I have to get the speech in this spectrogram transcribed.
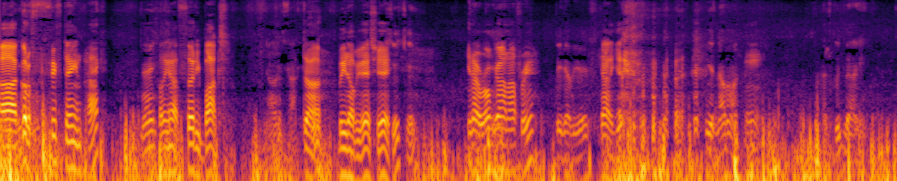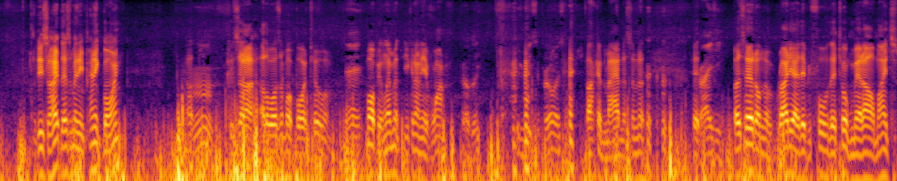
Uh, got a 15 pack. No? I think uh, 30 bucks. No, that's fucked. Uh, BWS, yeah. Shit, yeah. You know where I'm going after here? BWS. Can't get it. Get another one. Mm. That's good value. Geez, I hope there's not many panic buying. Because uh, otherwise I might buy two of them. Yeah, Might be a limit, you can only have one. probably. Wouldn't be surprised. Fucking madness, isn't it? It- Crazy. I just heard on the radio there before, they're talking about old mates.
